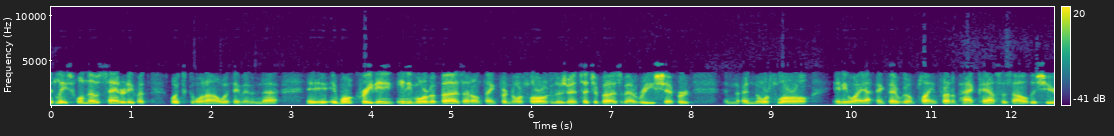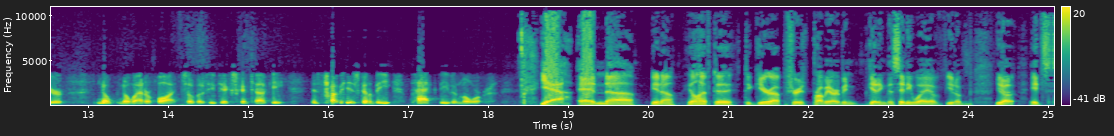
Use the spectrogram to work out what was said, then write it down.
at least we'll know Saturday what what's going on with him, and uh, it, it won't create any any more of a buzz, I don't think, for North Laurel because there's been such a buzz about Reed Sheppard and, and North Laurel. Anyway, I think they were going to play in front of packed houses all this year, no no matter what. So, but if he picks Kentucky, it probably is going to be packed even more. Yeah, and uh, you know he'll have to, to gear up. Sure, he's probably already been getting this anyway. Of you know, you know, it's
